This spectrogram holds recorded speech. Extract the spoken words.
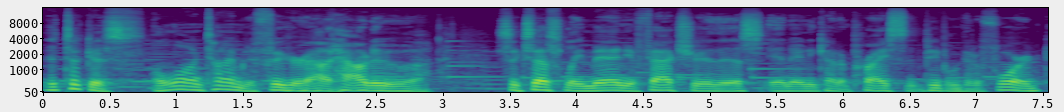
It took us a long time to figure out how to uh, successfully manufacture this in any kind of price that people could afford.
